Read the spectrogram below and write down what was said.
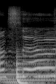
not selfish.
